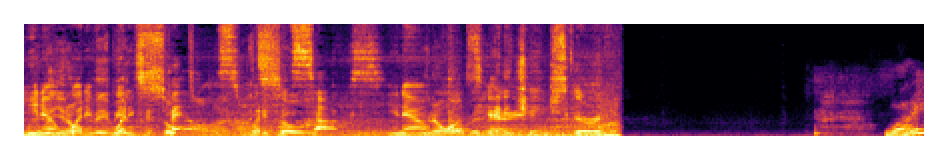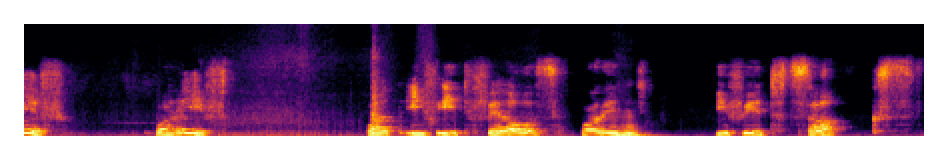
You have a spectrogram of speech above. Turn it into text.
you know, You know, what if what if it so fails? time. What It's if it sucks? You know? You know what? Any change is scary. what if what if what if it fails what if if it sucks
